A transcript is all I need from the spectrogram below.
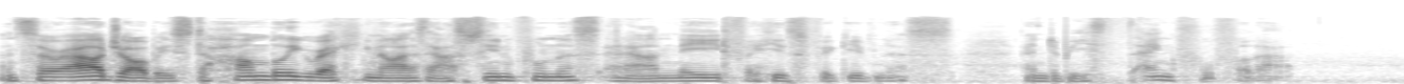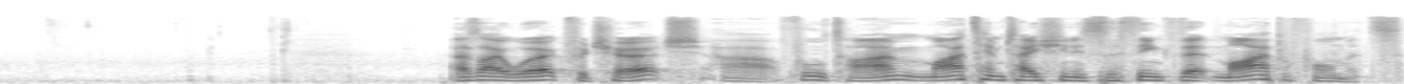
And so our job is to humbly recognize our sinfulness and our need for His forgiveness and to be thankful for that. As I work for church uh, full time, my temptation is to think that my performance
